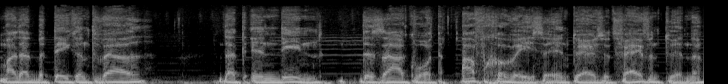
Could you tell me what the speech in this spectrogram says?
Maar dat betekent wel dat indien de zaak wordt afgewezen in 2025,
